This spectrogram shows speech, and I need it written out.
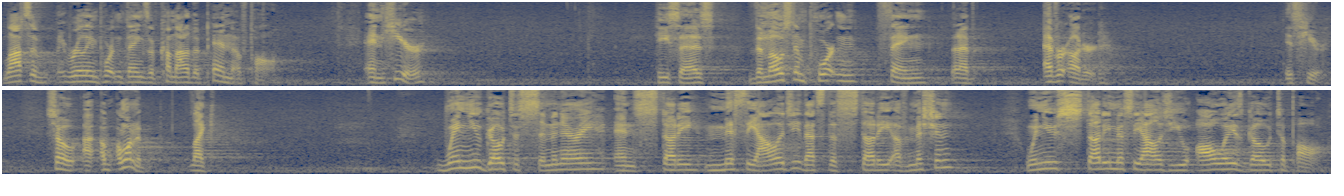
Lots of really important things have come out of the pen of Paul. And here, he says, the most important thing that I've ever uttered is here. So I, I want to, like, when you go to seminary and study missiology, that's the study of mission. When you study missiology, you always go to Paul.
